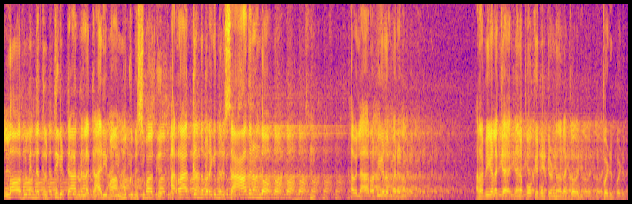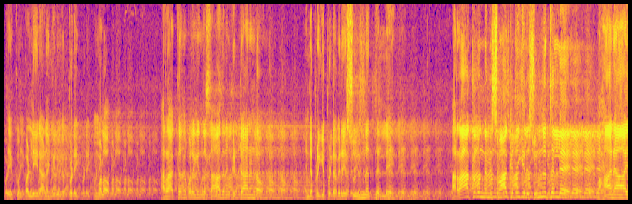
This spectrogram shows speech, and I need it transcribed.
അള്ളാഹുവിന്റെ തൃപ്തി കിട്ടാനുള്ള കാര്യമാ നമുക്ക് മിസ്വാക്ക്. അറാക്ക് എന്ന് പറയുന്ന ഒരു സാധനം ഉണ്ടോ അവല്ല അറബികളും വരണം. അറബികളൊക്കെ ഇങ്ങനെ പോക്കറ്റ് ഇട്ടുകൊണ്ട് നടക്കവര് എപ്പോഴും തേക്കും. പള്ളിയിലാണെങ്കിലും എപ്പോഴും നമ്മളോ അറാഖ് എന്ന് പറയുന്ന സാധനം കിട്ടാനുണ്ടോ? എന്റെ പ്രിയപ്പെട്ടവരെ സുന്നത്തല്ലേ? അറാക്ക് കൊണ്ട് മിസ്വാക്ക് ചെയ്യൽ സുന്നത്തല്ലേ? മഹാനായ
